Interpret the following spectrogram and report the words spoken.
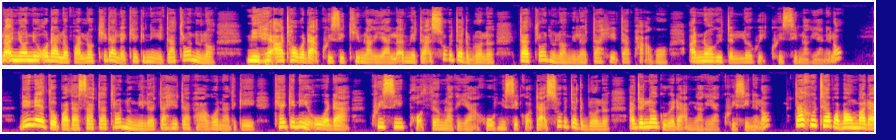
လအညောနူအိုဒါလပလခိဒါလေခေကနီတာထရနူလမီဟဲအားထောဝဒခွီစီခိမလာကရလအမီတာဆုကတတဘလတာထရနူလမီလတာဟိတာဖာကိုအနောဂီတလခွီခွီစီမလာကရနေလောဒီနေ့တော့ပါတာစာတာထရနူမီလတာဟိတာဖာကိုနာတကေခေကနီအိုဝဒခွီစီဖော့သမလာကရဟိုမီစစ်ကိုတာဆုကတတဘလအတလကွေဒအမလာကရခွီစီနေလောတခုထပပောင်ပါတာ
